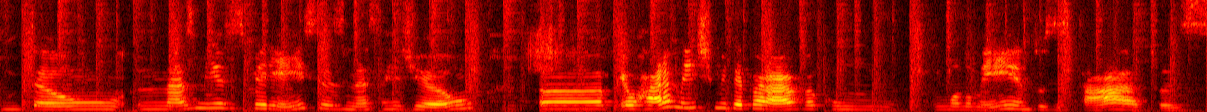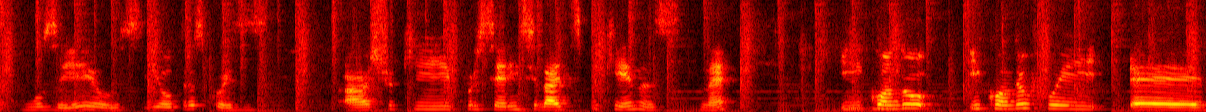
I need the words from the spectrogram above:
Então, nas minhas experiências nessa região, uh, eu raramente me deparava com monumentos, estátuas, museus e outras coisas. Acho que por serem cidades pequenas, né? E, uhum. quando, e quando eu fui é,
